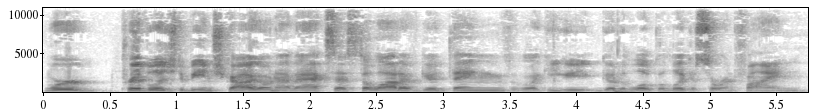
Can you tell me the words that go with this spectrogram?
we're privileged to be in Chicago and have access to a lot of good things. Like you go to the local liquor store and find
